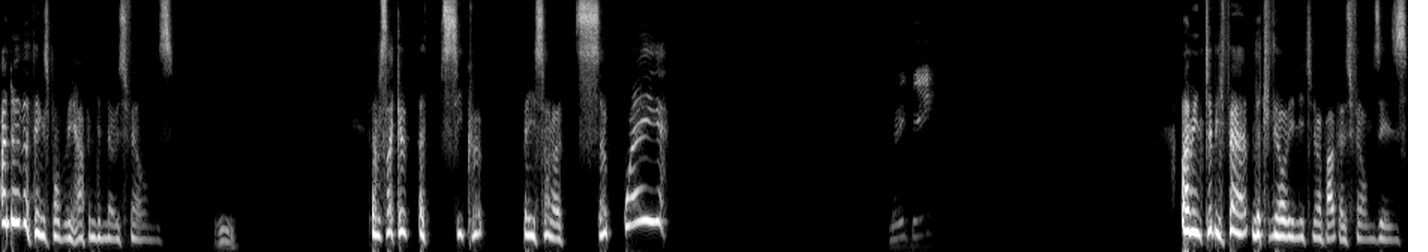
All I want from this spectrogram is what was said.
And other things probably happened in those films. Mm. There was like a, a secret base on a subway? Maybe. I mean, to be fair, literally all you need to know about those films is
